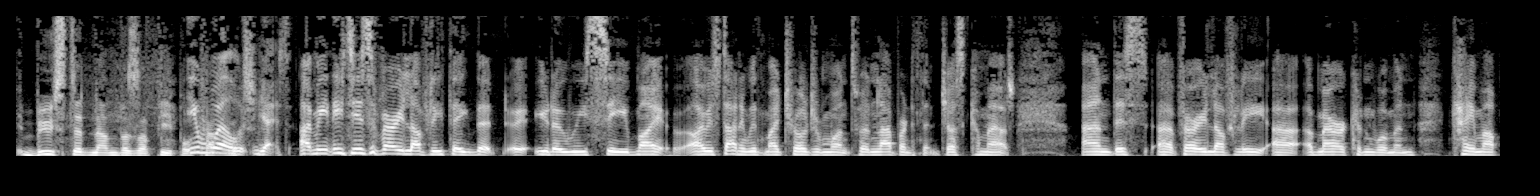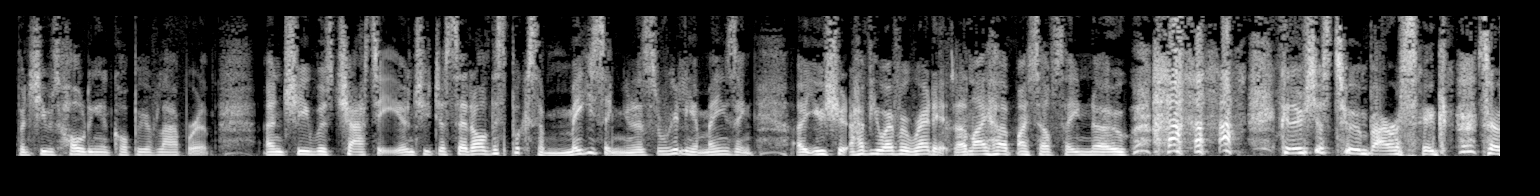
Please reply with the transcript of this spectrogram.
Boosted numbers of people. Yeah, well, yes. I mean, it is a very lovely thing that uh, you know we see. My I was standing with my children once when Labyrinth had just come out, and this uh, very lovely uh, American woman came up and she was holding a copy of Labyrinth, and she was chatty, and she just said, "Oh, this book's amazing. You know, it's really amazing. Uh, you should have you ever read it?" And I heard myself say no. Because it was just too embarrassing. So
